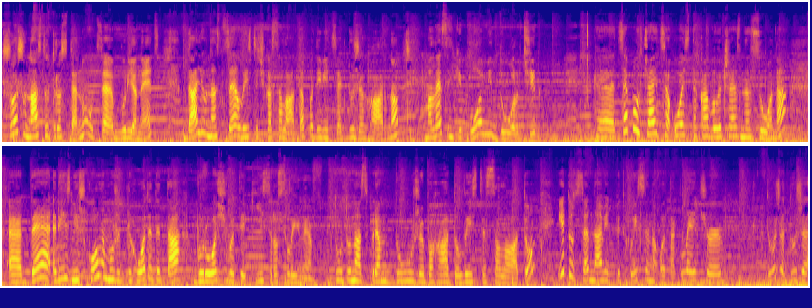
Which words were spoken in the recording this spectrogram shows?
Що ж у нас тут росте? Ну це бур'янець. Далі у нас це листячка салата. Подивіться, як дуже гарно. Малесенький помідорчик. Е, Це виходить ось така величезна зона, е, де різні школи можуть приходити та вирощувати якісь рослини. Тут у нас прям дуже багато листя салату, і тут все навіть підписано отак Nature. Дуже дуже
